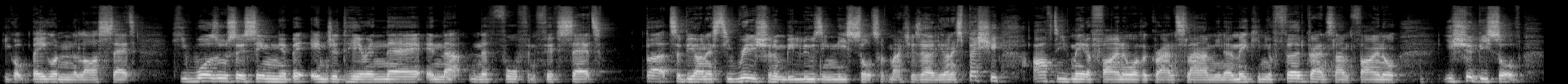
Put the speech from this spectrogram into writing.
He got bageled in the last set. He was also seeming a bit injured here and there in that in the fourth and fifth set but to be honest, he really shouldn't be losing these sorts of matches early on, especially after you've made a final of a Grand Slam, you know, making your third Grand Slam final. You should be sort of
